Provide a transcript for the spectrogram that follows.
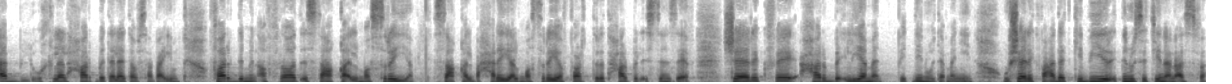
قبل وخلال حرب 73 فرد من أفراد الصاعقة المصرية الصاعقة البحرية المصرية في فترة حرب الاستنزاف. شارك في حرب اليمن في 82 وشارك في عدد كبير 62 أنا أسفة.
